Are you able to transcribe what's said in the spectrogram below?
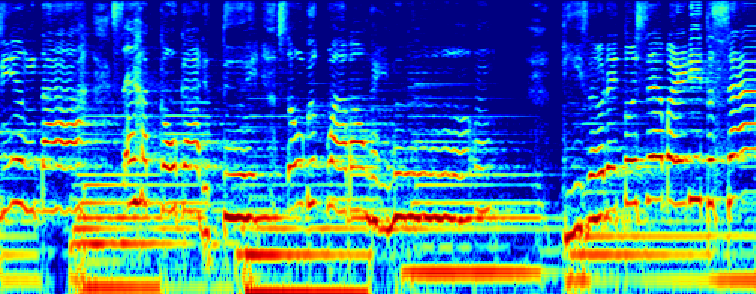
riêng ta sẽ hát câu ca đẹp tươi dẫu bước qua bao ngày mưa. Thì giờ đây tôi sẽ bay đi thật xa.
